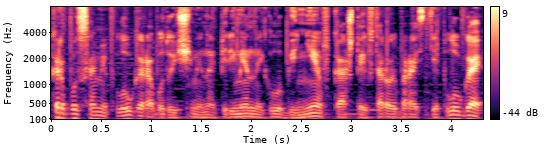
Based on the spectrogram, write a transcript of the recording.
Корпусами плуга, работающими на переменной глубине, в каждой второй борозде плуга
